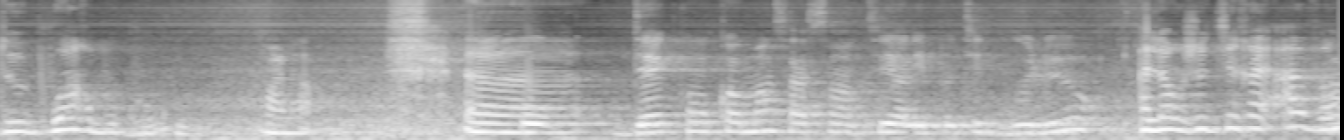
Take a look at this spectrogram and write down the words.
de boire beaucoup. Voilà. Euh, dès qu'on commence à sentir les petites brûlures Alors je dirais avant,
